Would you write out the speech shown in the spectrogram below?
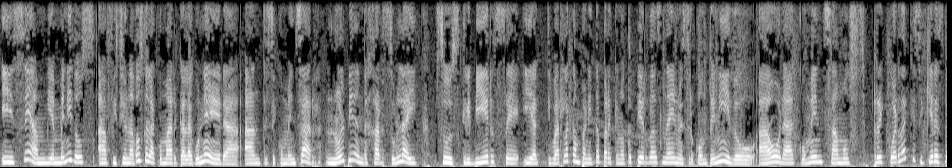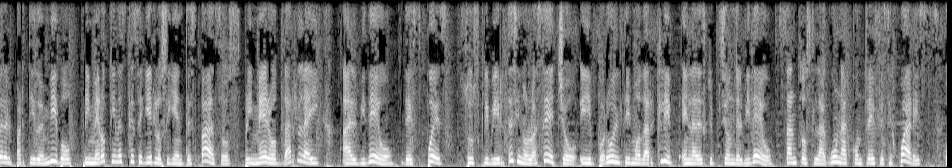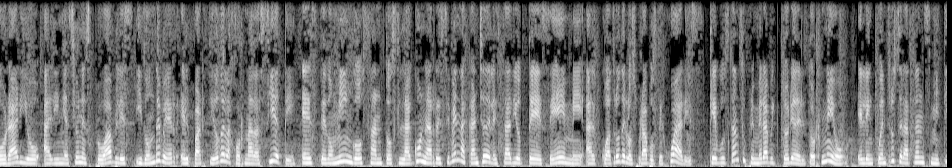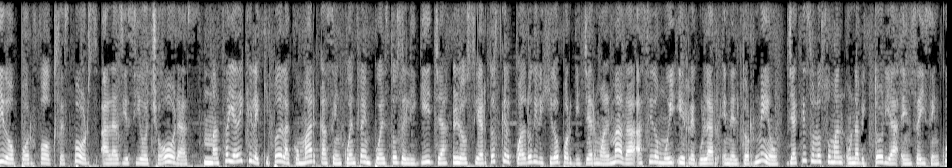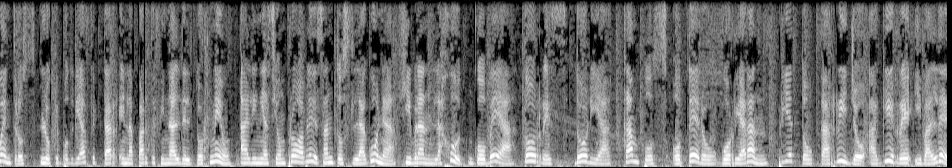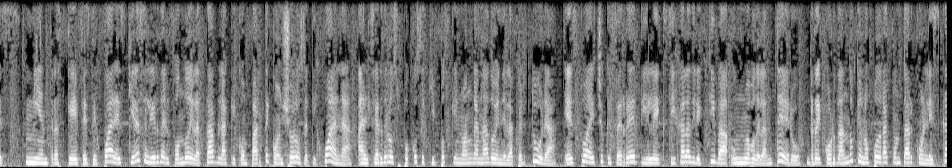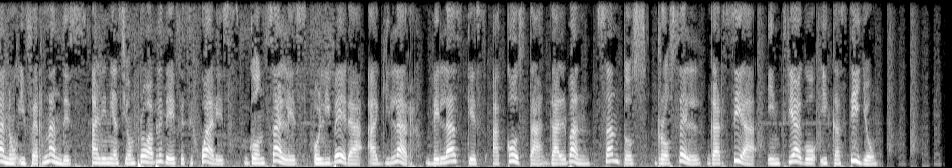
y sean bienvenidos aficionados de la comarca lagunera. Antes de comenzar, no olviden dejar su like, suscribirse y activar la campanita para que no te pierdas nada de nuestro contenido. Ahora comenzamos. Recuerda que si quieres ver el partido en vivo, primero tienes que seguir los siguientes pasos. Primero, dar like al video, después suscribirte si no lo has hecho y por último dar clip en la descripción del video. Santos Laguna contra FC Juárez. Horario, alineaciones probables y dónde ver el partido de la jornada 7. Este domingo Santos Laguna recibe en la cancha del estadio TSM al cuadro de los Bravos de Juárez, que buscan su primera victoria del torneo. El encuentro será transmitido por Fox Sports a las 18 horas. Más allá de que el equipo de la comarca se encuentra en puestos de liguilla, lo cierto es que el cuadro dirigido por Guillermo Almada ha sido muy irregular en el torneo, ya que solo suman una victoria en seis encuentros, lo que podría afectar en la parte final del torneo. Alineación probable de Santos Laguna, Gibran Lajud, Gobea, Torres, Doria, Campos, Otero, Gorriarán, Prieto, Carrillo, Aguirre y Valdés. Mientras que FC Juárez quiere salir del fondo de la tabla que comparte con Cholos de Tijuana, al ser de los pocos equipos que no han ganado en el Apertura. Esto ha hecho que Ferretti le exija a la directiva un nuevo delantero, recordando que no podrá contar con Lescano y Fernández. Alineación probable de FC Juárez, González, Olivera, Aguilar, Velázquez, Acosta, Galván, Santos, Rosell, García, Intriago y Castillo.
